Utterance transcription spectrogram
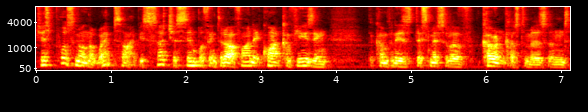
Just put them on the website. Be such a simple thing to do. I find it quite confusing the company's dismissal of current customers and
